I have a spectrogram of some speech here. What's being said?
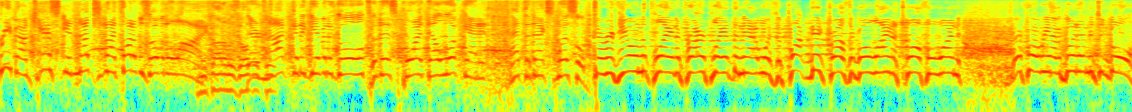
Rebound, Kassian nudged it. I thought it was over the line. You thought it was over. They're too. not going to give it a goal to this point. They'll look at it at the next whistle. They're reviewing the play. The prior play at the net was the puck did cross the goal line at 12 for 1. Therefore, we have a good Edmonton goal.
